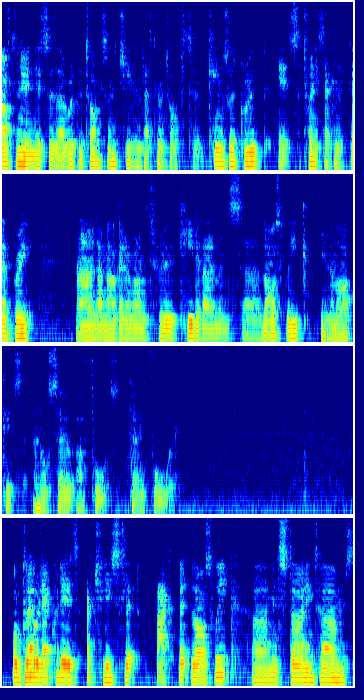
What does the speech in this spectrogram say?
afternoon. This is uh, Rupert Thompson, Chief Investment Officer at Kingswood Group. It's the 22nd of February, and I'm now going to run through key developments uh, last week in the markets and also our thoughts going forward. Well, global equities actually slipped back a bit last week. Um, in sterling terms,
